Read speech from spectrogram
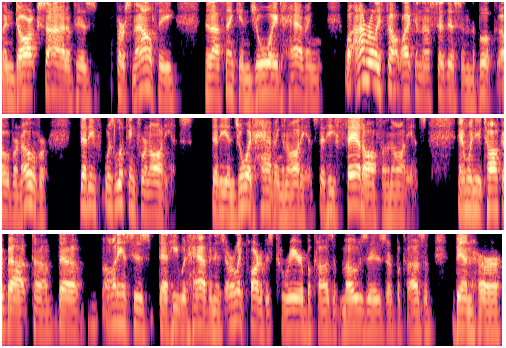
and dark side of his personality that I think enjoyed having. Well, I really felt like, and I said this in the book over and over, that he was looking for an audience that he enjoyed having an audience, that he fed off an audience. And when you talk about uh, the audiences that he would have in his early part of his career because of Moses or because of Ben Hur,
